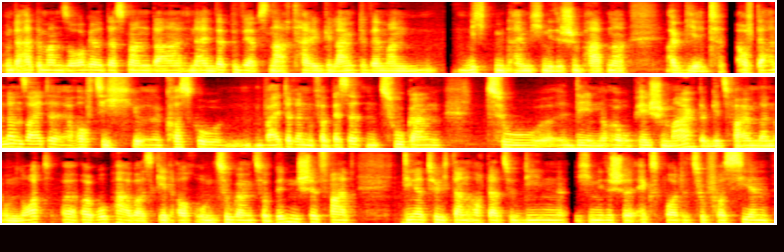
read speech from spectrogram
Und da hatte man Sorge, dass man da in einen Wettbewerbsnachteil gelangte, wenn man nicht mit einem chinesischen Partner agiert. Auf der anderen Seite erhofft sich äh, Costco weiteren verbesserten Zugang zu äh, den europäischen Markt. Da geht es vor allem dann um Nordeuropa, aber es geht auch um Zugang zur Binnenschifffahrt, die natürlich dann auch dazu dienen, chinesische Exporte zu forcieren,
